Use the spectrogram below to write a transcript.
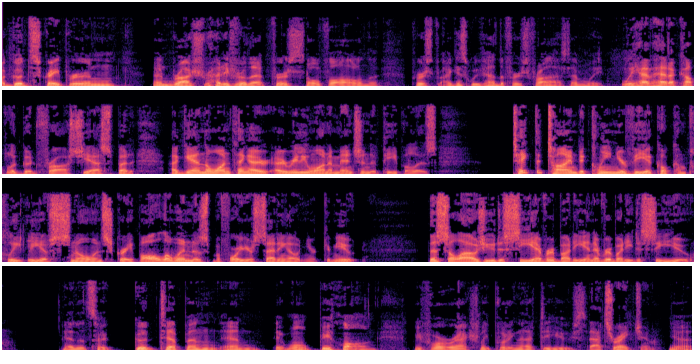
a, good scraper and and brush ready for that first snowfall and the first. I guess we've had the first frost, haven't we? We have had a couple of good frosts, yes. But again, the one thing I, I really want to mention to people is take the time to clean your vehicle completely of snow and scrape all the windows before you're setting out in your commute. This allows you to see everybody and everybody to see you. And it's a good tip, and and it won't be long before we're actually putting that to use. That's right, Jim. Yeah,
